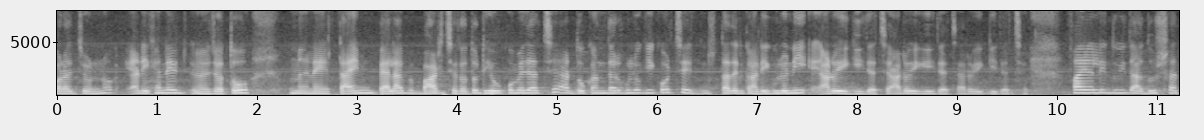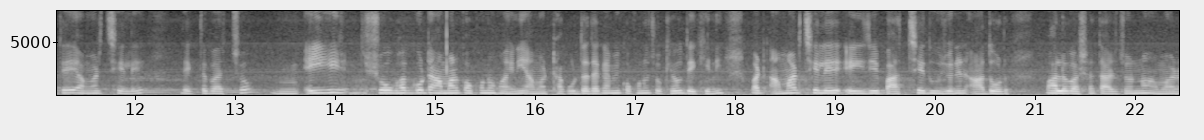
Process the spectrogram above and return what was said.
করার জন্য। আর এখানে যত মানে টাইম বেলা বাড়ছে, তত ঢেউ কমে যাচ্ছে। আর দোকানদারগুলো কি করছে, তাদের গাড়িগুলো নিয়ে আরও এগিয়ে যাচ্ছে আরও এগিয়ে যাচ্ছে আরও এগিয়ে যাচ্ছে। ফাইনালি দুই দাদুর সাথে আমার ছেলে দেখতে পাচ্ছ। এই সৌভাগ্যটা আমার কখনো হয়নি। আমার ঠাকুরদাদাকে আমি কখনো চোখেও দেখিনি। বাট আমার ছেলে এই যে পাচ্ছে দুজনের আদর, ভালোবাসা, তার জন্য আমার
